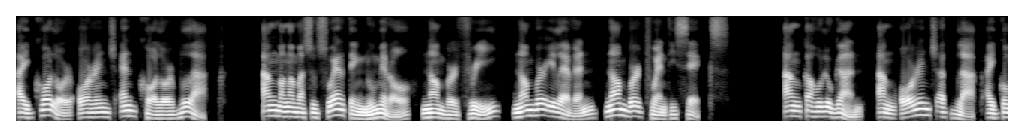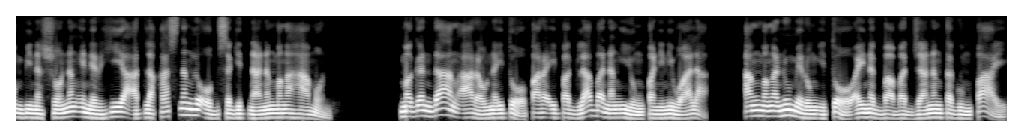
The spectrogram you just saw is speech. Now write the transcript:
ay color orange and color black. Ang mga masuswerteng numero, number 3, number 11, number 26. Ang kahulugan, ang orange at black ay kombinasyon ng enerhiya at lakas ng loob sa gitna ng mga hamon. Maganda ang araw na ito para ipaglaban ang iyong paniniwala. Ang mga numerong ito ay nagbabadya ng tagumpay,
